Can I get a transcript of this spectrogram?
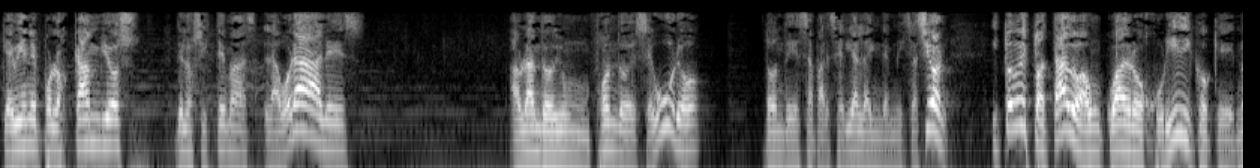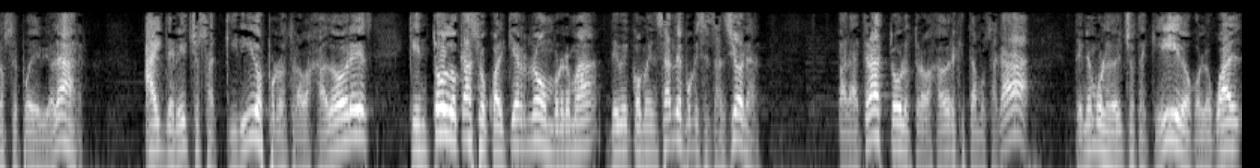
que viene por los cambios de los sistemas laborales, hablando de un fondo de seguro donde desaparecería la indemnización. Y todo esto atado a un cuadro jurídico que no se puede violar. Hay derechos adquiridos por los trabajadores que en todo caso cualquier norma debe comenzar después que se sanciona. Para atrás todos los trabajadores que estamos acá tenemos los derechos adquiridos, con lo cual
